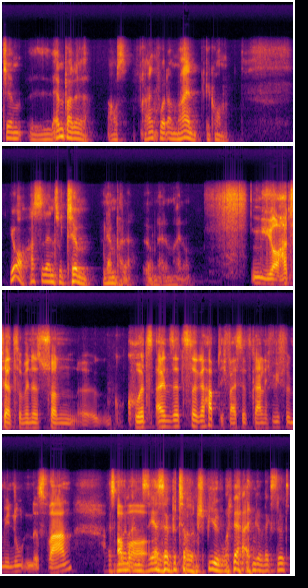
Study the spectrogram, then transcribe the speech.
Tim Lemperle aus Frankfurt am Main gekommen. Jo, hast du denn zu Tim Lemperle irgendeine Meinung? Ja, hat ja zumindest schon äh, Kurzeinsätze gehabt. Ich weiß jetzt gar nicht, wie viele Minuten es waren. Es aber, in einem sehr, sehr bitteren Spiel wurde er eingewechselt.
